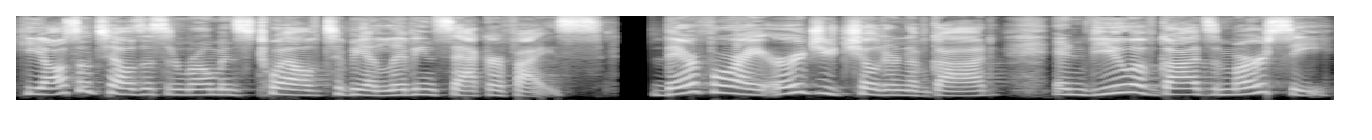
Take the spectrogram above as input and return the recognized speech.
He also tells us in Romans 12 to be a living sacrifice. Therefore, I urge you, children of God, in view of God's mercy,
